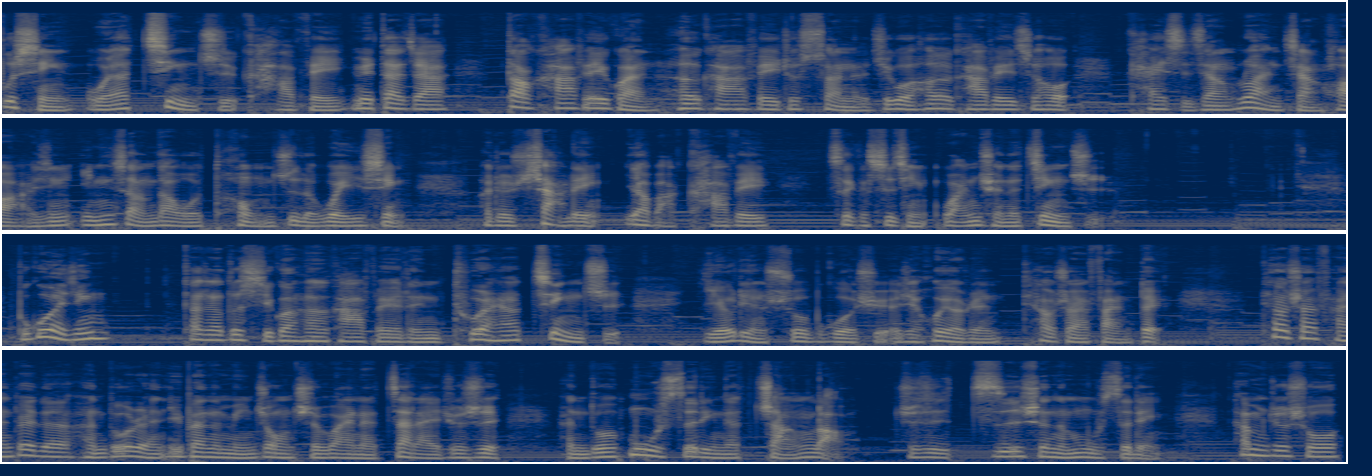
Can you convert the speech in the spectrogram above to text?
不行，我要禁止咖啡，因为大家到咖啡馆喝咖啡就算了，结果喝了咖啡之后开始这样乱讲话，已经影响到我统治的威信。他就下令要把咖啡这个事情完全的禁止。不过已经。大家都习惯喝咖啡了，你突然要禁止，也有点说不过去，而且会有人跳出来反对。跳出来反对的很多人，一般的民众之外呢，再来就是很多穆斯林的长老，就是资深的穆斯林，他们就说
